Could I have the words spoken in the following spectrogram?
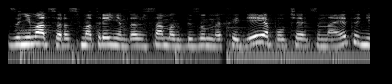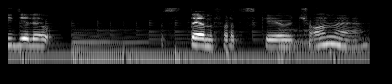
заниматься рассмотрением даже самых безумных идей, а получается на этой неделе Стэнфордские ученые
